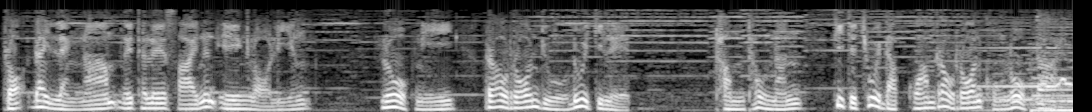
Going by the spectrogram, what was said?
เพราะได้แหล่งน้ำในทะเลทรายนั่นเองหล่อเลี้ยง โลกนี้เร่าร้อนอยู่ด้วยกิเลสธรรมเท่านั้นที่จะช่วยดับความเร่าร้อนของโลกได้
